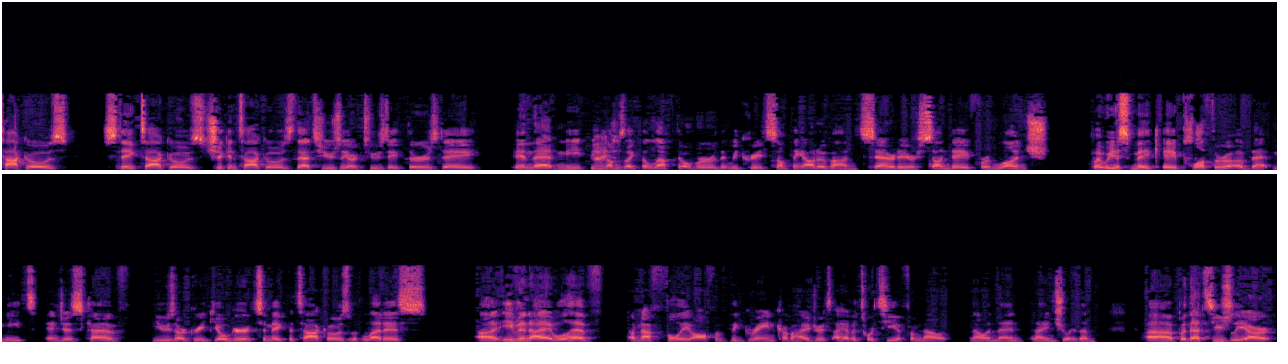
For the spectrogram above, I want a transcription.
tacos, steak tacos, chicken tacos. That's usually our Tuesday, Thursday. And that meat Nice. becomes like the leftover that we create something out of on Saturday or Sunday for lunch. But we just make a plethora of that meat and just kind of use our Greek yogurt to make the tacos with lettuce. Uh, even I will have, I'm not fully off of the grain carbohydrates. I have a tortilla from now, now and then, and I enjoy them. Uh, but that's usually our,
